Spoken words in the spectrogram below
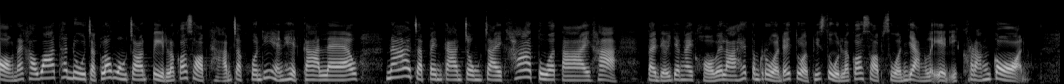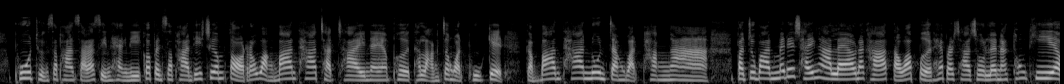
บอกนะคะว่าถ้าดูจากกล้องวงจรปิดแล้วก็สอบถามจากคนที่เห็นเหตุการณ์แล้ว น่าจะเป็นการจงใจฆ่าตัวตายค่ะ แต่เดี๋ยวยังไงขอเวลาให้ตำรวจได้ตรวจพิสูจน์แล้วก็สอบสวนอย่างละเอียดอีกครั้งก่อน พูดถึงสะพานสารสินแห่งนี้ก็เป็นสะพานที่เชื่อมต่อระหว่างบ้านท่าฉัดชัยในอำเภอถลางจังหวัดภูเก็ต กับบ้านท่านุ่นจังหวัดพังงา ปัจจุบันไม่ได้ใช้งานแล้วนะคะ แต่ว่าเปิดให้ประชาชนและนักท่องเที่ยว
